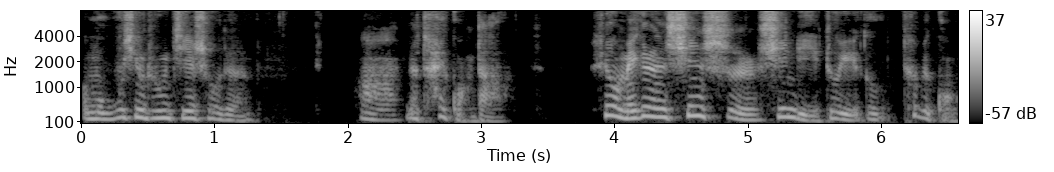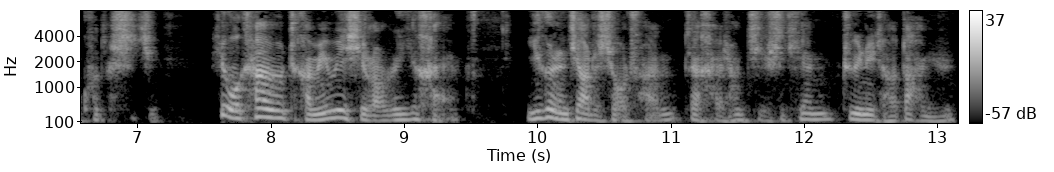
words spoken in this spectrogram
我们无形中接受的啊那太广大了，所以我每个人心事心里都有一个特别广阔的世界。所以我看海明威写《老人与海》，一个人驾着小船在海上几十天追那条大鱼，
